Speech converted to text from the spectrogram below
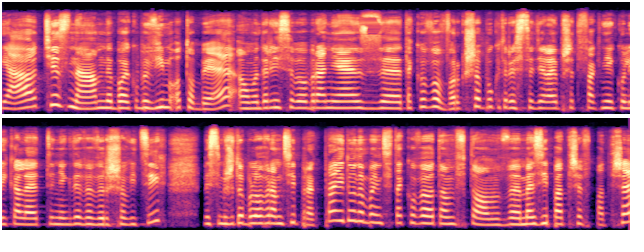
Já tě znám, nebo jakoby vím o tobě a o moderní sebeobraně z takového workshopu, který jste dělali před fakt několika let někde ve Vršovicích. Myslím, že to bylo v rámci Prague Prideu nebo něco takového tam v tom, v mezi patře v patře.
